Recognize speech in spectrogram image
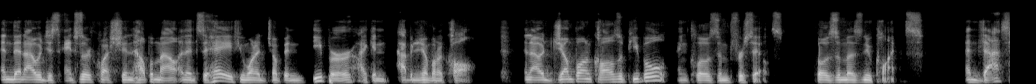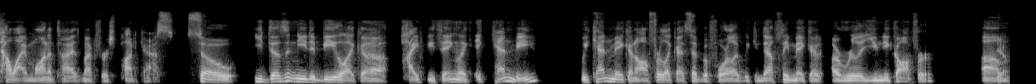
And then I would just answer their question, help them out, and then say, hey, if you want to jump in deeper, I can happy to jump on a call. And I would jump on calls with people and close them for sales, close them as new clients. And that's how I monetize my first podcast. So it doesn't need to be like a hypey thing. Like it can be. We can make an offer, like I said before. Like we can definitely make a, a really unique offer. Um, Yeah.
